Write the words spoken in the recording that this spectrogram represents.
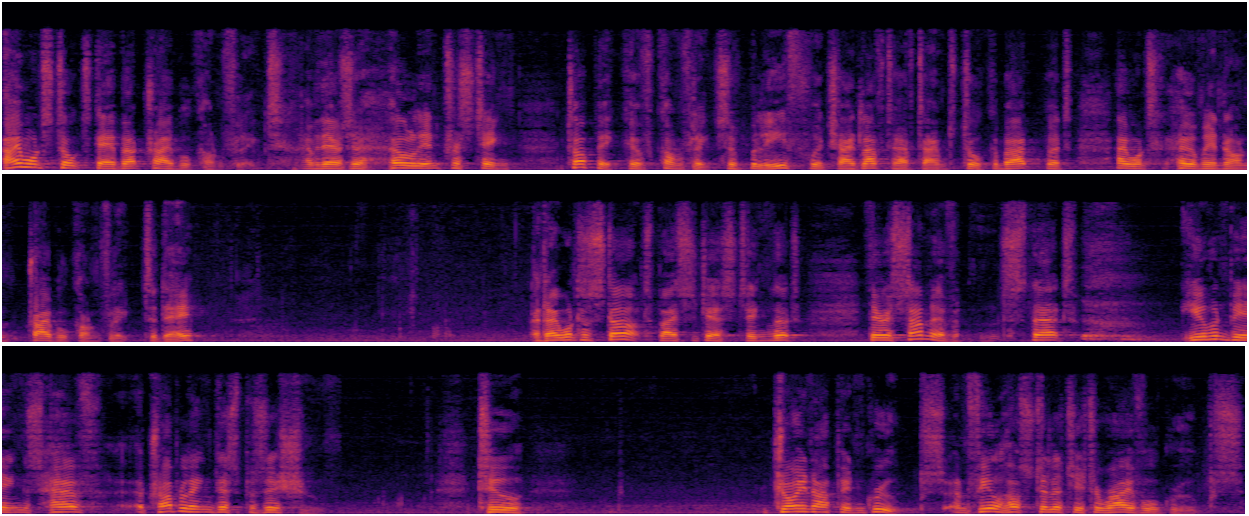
I want to talk today about tribal conflict. I mean, there's a whole interesting topic of conflicts of belief, which I'd love to have time to talk about, but I want to home in on tribal conflict today. And I want to start by suggesting that there is some evidence that human beings have a troubling disposition to join up in groups and feel hostility to rival groups,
